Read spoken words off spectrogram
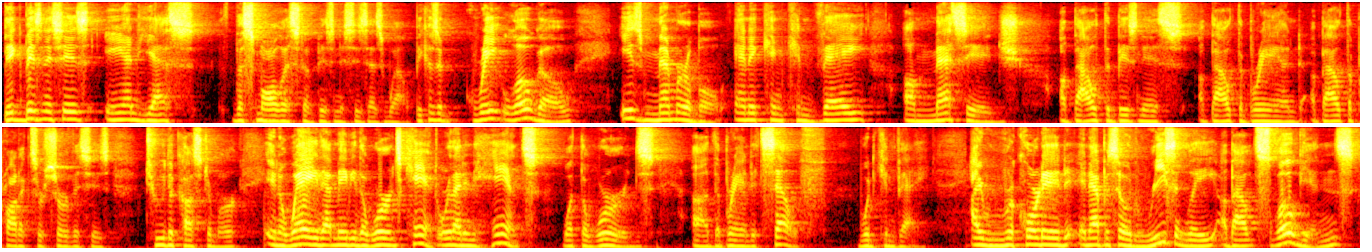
Big businesses, and yes, the smallest of businesses as well, because a great logo is memorable and it can convey a message about the business, about the brand, about the products or services to the customer in a way that maybe the words can't or that enhance what the words, uh, the brand itself would convey. I recorded an episode recently about slogans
